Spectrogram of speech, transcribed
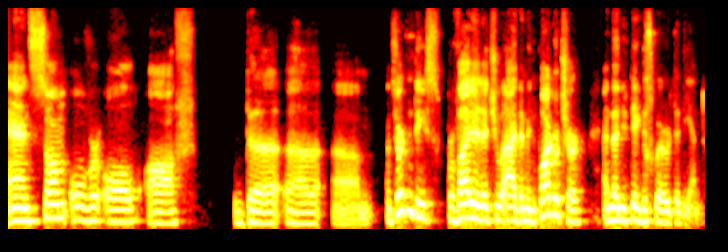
and sum over all of the uh, um, uncertainties, provided that you add them in quadrature and then you take the square root at the end.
